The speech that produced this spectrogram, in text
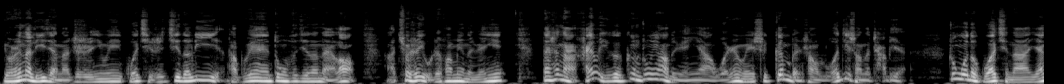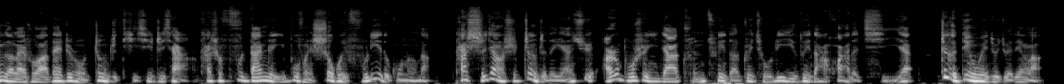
有人的理解呢，这是因为国企是既得利益，他不愿意动自己的奶酪啊，确实有这方面的原因。但是呢，还有一个更重要的原因啊，我认为是根本上逻辑上的差别。中国的国企呢，严格来说啊，在这种政治体系之下，它是负担着一部分社会福利的功能的。它实际上是政治的延续，而不是一家纯粹的追求利益最大化的企业。这个定位就决定了，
